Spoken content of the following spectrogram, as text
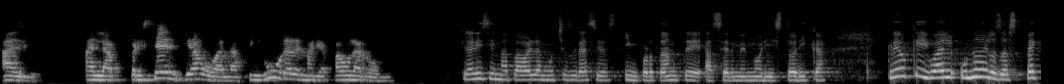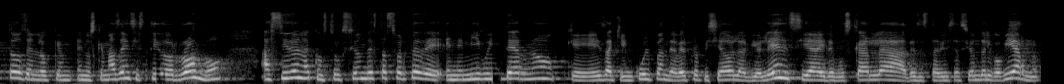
a la presencia o a la figura de María Paula Romo. Clarísima, Paola, muchas gracias. Importante hacer memoria histórica. Creo que igual uno de los aspectos en, que, en, los que más ha insistido Romo ha sido en la construcción de esta suerte de enemigo interno que es a quien culpan de haber propiciado la violencia y de buscar la desestabilización del gobierno.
